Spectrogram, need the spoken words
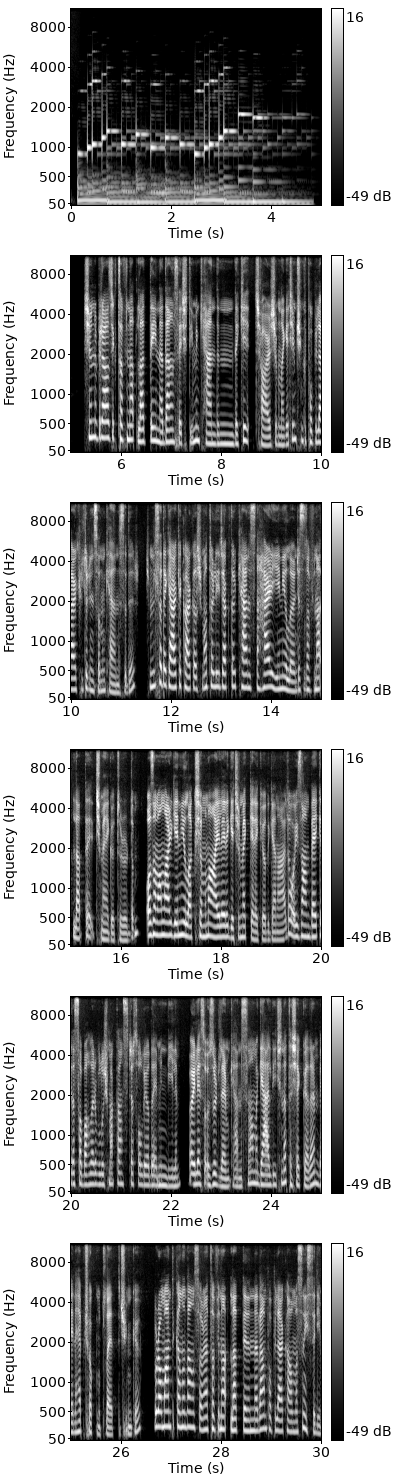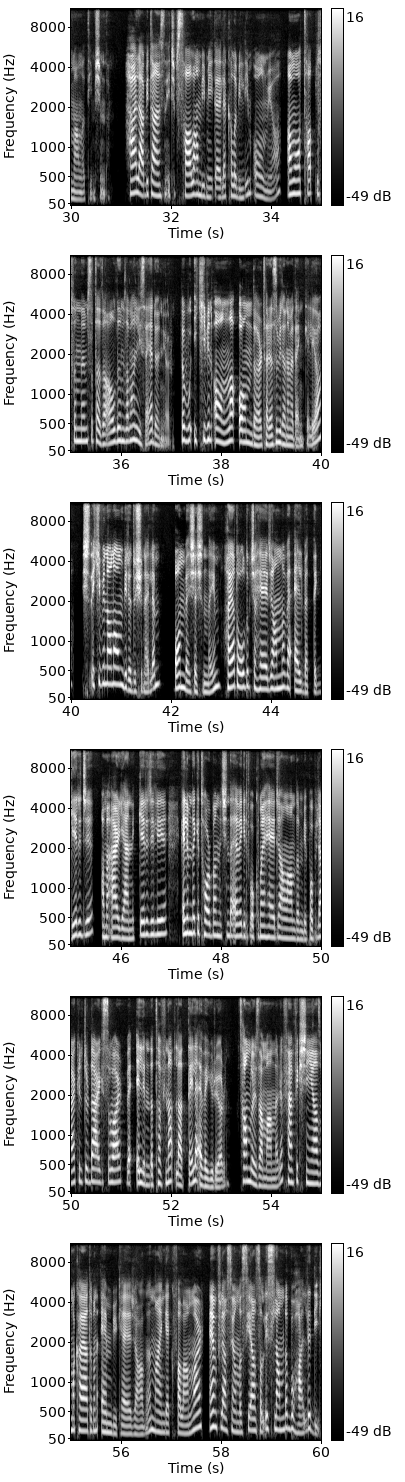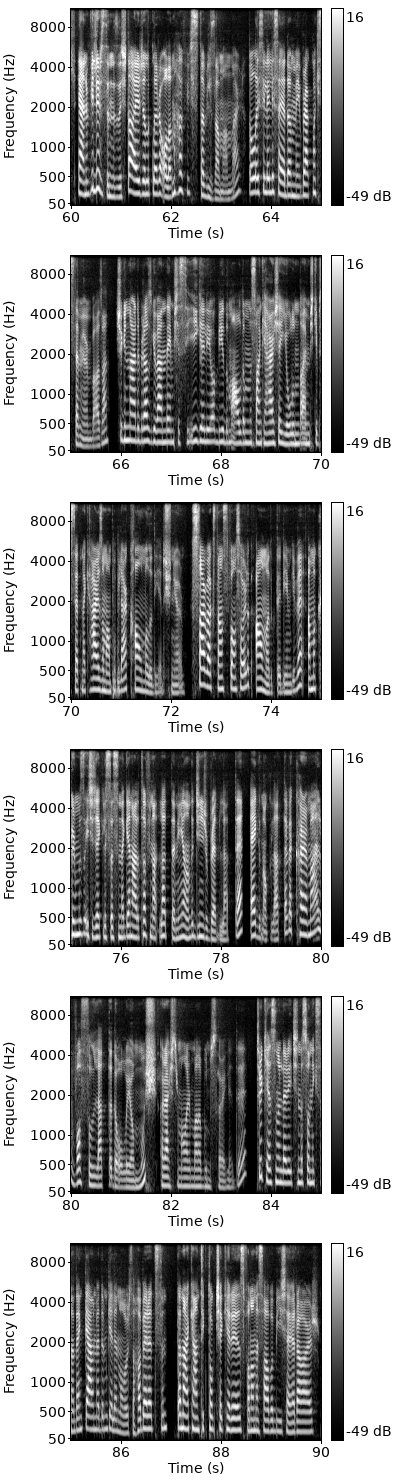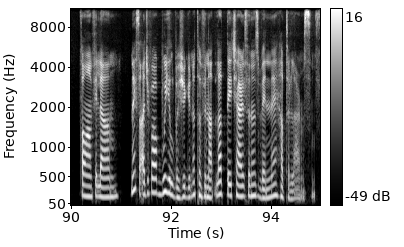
Şimdi birazcık Tafinat Latte'yi neden seçtiğimin kendindeki çağrışımına geçeyim. Çünkü popüler kültür insanın kendisidir. Şimdi lisedeki erkek arkadaşım hatırlayacaktır. Kendisine her yeni yıl öncesi Tafinat Latte içmeye götürürdüm. O zamanlar yeni yıl akşamını aileyle geçirmek gerekiyordu genelde. O yüzden belki de sabahları buluşmaktan stres oluyordu emin değilim. Öyleyse özür dilerim kendisine ama geldiği için de teşekkür ederim. Beni hep çok mutlu etti çünkü. Bu romantik anıdan sonra Tafinat Latte'nin neden popüler kalmasını istediğimi anlatayım şimdi hala bir tanesini içip sağlam bir mideyle kalabildiğim olmuyor. Ama o tatlı fındığımsı tadı aldığım zaman liseye dönüyorum. Ve bu 2010 ile 14 arası bir döneme denk geliyor. İşte 2010-11'i düşünelim. 15 yaşındayım. Hayat oldukça heyecanlı ve elbette gerici ama ergenlik gericiliği. Elimdeki torbanın içinde eve gidip okumaya heyecanlandığım bir popüler kültür dergisi var ve elimde tafinat latte ile eve yürüyorum. Tumblr zamanları fanfiction yazmak hayatımın en büyük heyecanı. 9gag falan var. Enflasyonda siyasal İslam'da bu halde değil. Yani bilirsiniz işte ayrıcalıkları olan hafif stabil zamanlar. Dolayısıyla liseye dönmeyi bırakmak istemiyorum bazen. Şu günlerde biraz güvendeymiş hissi iyi geliyor. Bir yudum aldım mı sanki her şey yolundaymış gibi hissetmek her zaman popüler kalmalı diye düşünüyorum. Starbucks'tan sponsorluk almadık dediğim gibi ama kırmızı içecek listesinde genelde toffee latte'nin yanında gingerbread latte, eggnog latte ve karamel waffle latte de oluyormuş. Araştırmalarım bana bunu söyledi. Türkiye sınırları içinde son ikisine denk gelmedim. Gelen olursa haber etsin. Denerken TikTok çekeriz falan hesabı bir işe yarar falan filan. Neyse acaba bu yılbaşı günü tafinat latte içerseniz beni hatırlar mısınız?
